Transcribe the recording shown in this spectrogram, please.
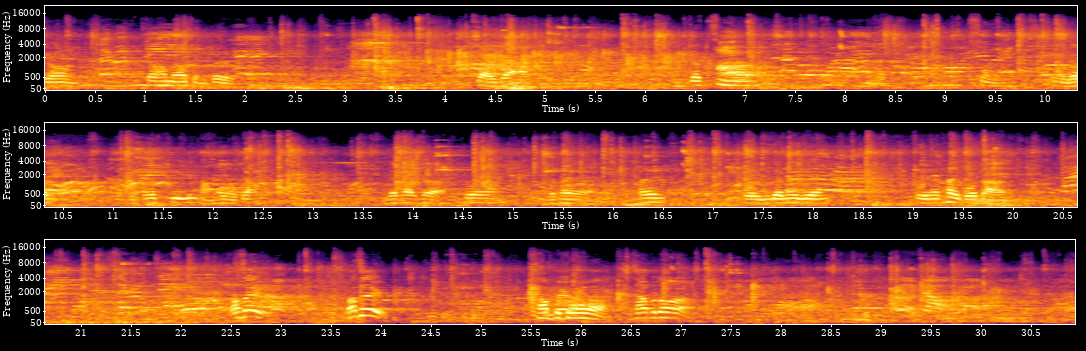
叫他们要准备了。叫一下啊！比较近啊。算了，我在我在 TV 旁边，我不想踩。你在拍摄？对啊，你在拍什么？拍我赢的那边，我赢的泰国打。老师，老师，差不多了，差不多了，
